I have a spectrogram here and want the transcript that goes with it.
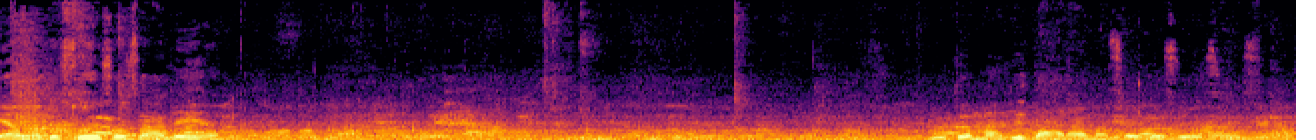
यहाँ म त सोया सस हालेँ यहाँ ऊ त्यो माथि धारामा छ क्या सोया सस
